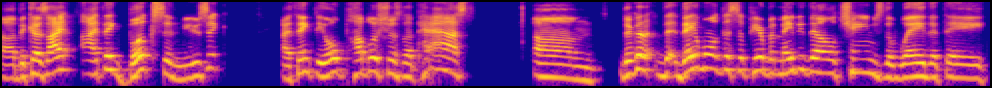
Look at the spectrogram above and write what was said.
uh, because i i think books and music i think the old publishers of the past um they're gonna they won't disappear but maybe they'll change the way that they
